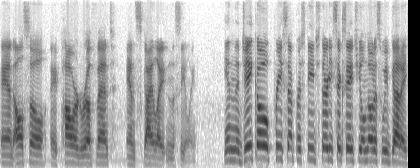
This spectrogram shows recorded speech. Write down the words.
and also a powered roof vent and skylight in the ceiling. In the Jayco Precept Prestige 36H, you'll notice we've got a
